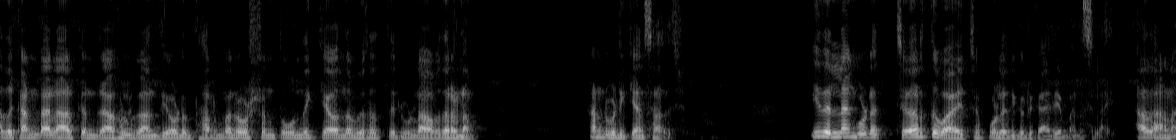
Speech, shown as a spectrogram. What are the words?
അത് കണ്ടാൽ ആർക്കും രാഹുൽ ഗാന്ധിയോട് ധർമ്മരോഷം തോന്നിക്കാവുന്ന വിധത്തിലുള്ള അവതരണം കണ്ടുപിടിക്കാൻ സാധിച്ചു. ഇതെല്ലാം കൂടെ ചേർത്ത് വായിച്ചപ്പോൾ എനിക്കൊരു കാര്യം മനസ്സിലായി. അതാണ്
